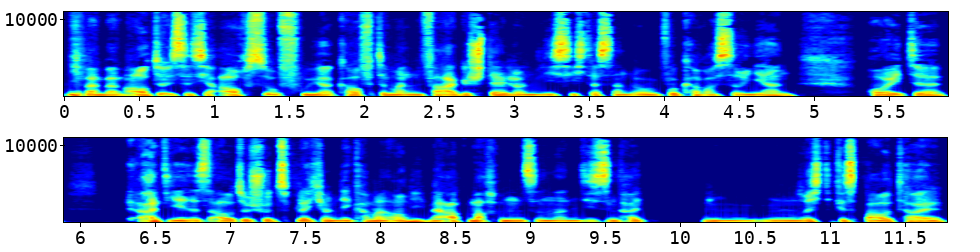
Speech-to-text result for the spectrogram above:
ich meine, beim Auto ist es ja auch so. Früher kaufte man ein Fahrgestell und ließ sich das dann irgendwo karosserieren. Heute hat jedes Auto Schutzbleche und die kann man auch nicht mehr abmachen, sondern die sind halt ein, ein richtiges Bauteil.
